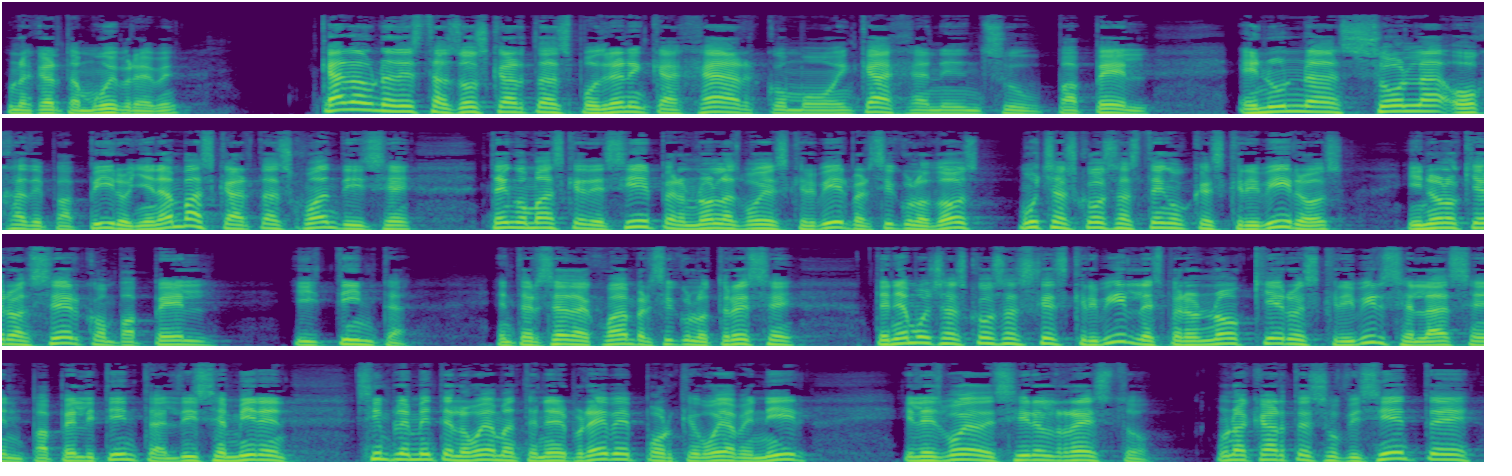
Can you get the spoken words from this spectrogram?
una carta muy breve. Cada una de estas dos cartas podrían encajar como encajan en su papel en una sola hoja de papiro. Y en ambas cartas Juan dice, tengo más que decir, pero no las voy a escribir. Versículo 2, muchas cosas tengo que escribiros y no lo quiero hacer con papel y tinta. En tercera de Juan, versículo 13, tenía muchas cosas que escribirles, pero no quiero escribírselas en papel y tinta. Él dice, miren, simplemente lo voy a mantener breve porque voy a venir y les voy a decir el resto. Una carta es suficiente,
